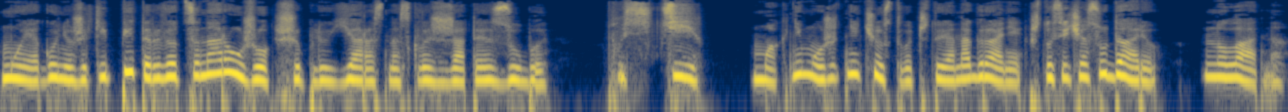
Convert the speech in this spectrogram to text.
Мой огонь уже кипит и рвется наружу», — шиплю яростно сквозь сжатые зубы. «Пусти!» Мак не может не чувствовать, что я на грани, что сейчас ударю. Ну ладно,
